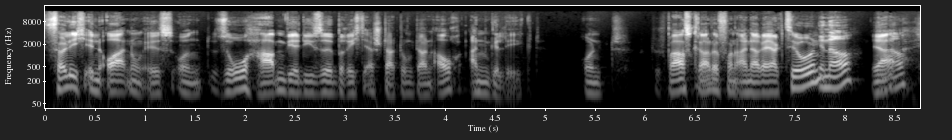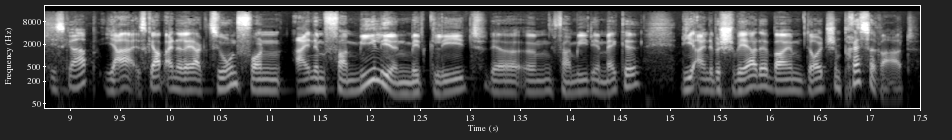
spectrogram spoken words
völlig in Ordnung ist. Und so haben wir diese Berichterstattung dann auch angelegt. Und du sprachst gerade von einer Reaktion. Genau, ja. genau, es gab. Ja, es gab eine Reaktion von einem Familienmitglied der ähm, Familie Mecke, die eine Beschwerde beim Deutschen Presserat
